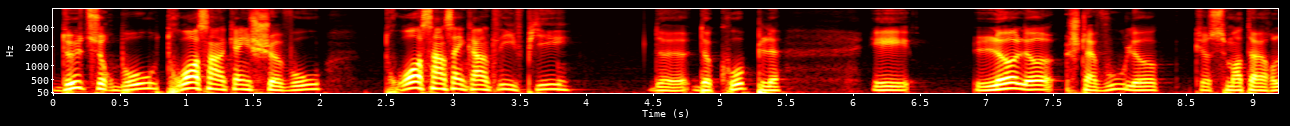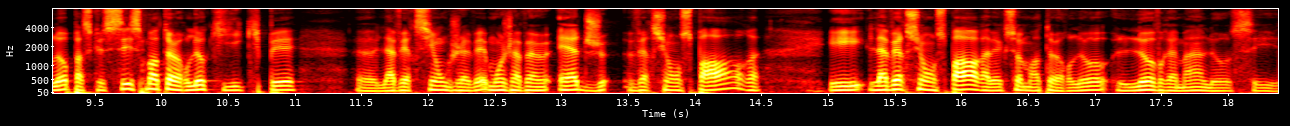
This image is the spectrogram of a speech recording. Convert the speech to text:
2 turbos, 315 chevaux, 350 livres-pieds de, couple. Et là, je t'avoue que ce moteur-là, parce que c'est ce moteur-là qui équipait euh, la version que j'avais. Moi, j'avais un Edge version sport. Et la version sport avec ce moteur-là, là, vraiment, là, c'est,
